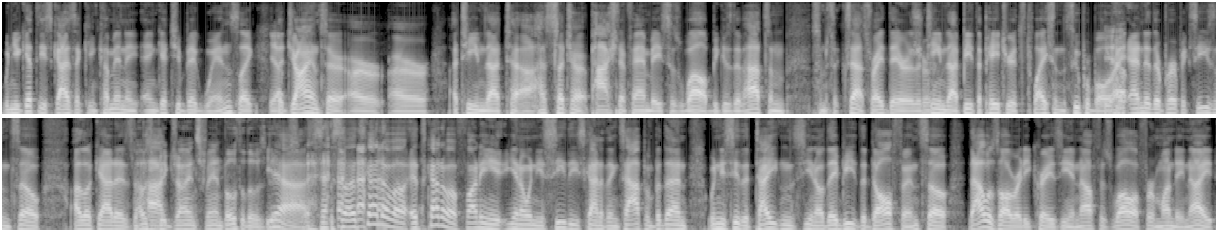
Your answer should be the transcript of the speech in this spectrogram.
when you get these guys that can come in and, and get you big wins, like Yep. the Giants are are, are a team that uh, has such a passionate fan base as well because they've had some some success. Right, they're the team that beat the Patriots twice in the Super Bowl. Right, ended their perfect season. So I look at it as the I was a big Giants fan both of those days. yeah, so so it's kind of a it's kind of a funny you know when you see these kind of things happen, but then when you see the Titans, you know they beat the Dolphins, so that was already crazy enough as well for Monday night.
